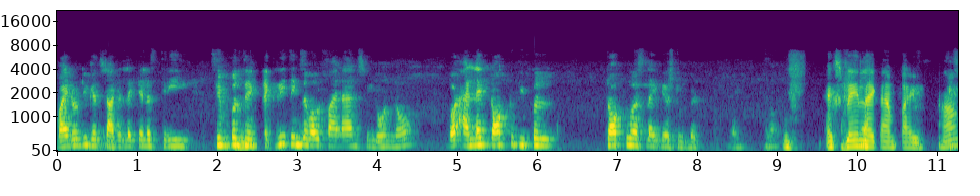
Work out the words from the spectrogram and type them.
व्हाई डोंट यू गेट स्टार्टेड लाइक टेल अस थ्री simple things like three things about finance we don't know but and like talk to people talk to us like you're stupid. Like you know. Explain like i'm five huh?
